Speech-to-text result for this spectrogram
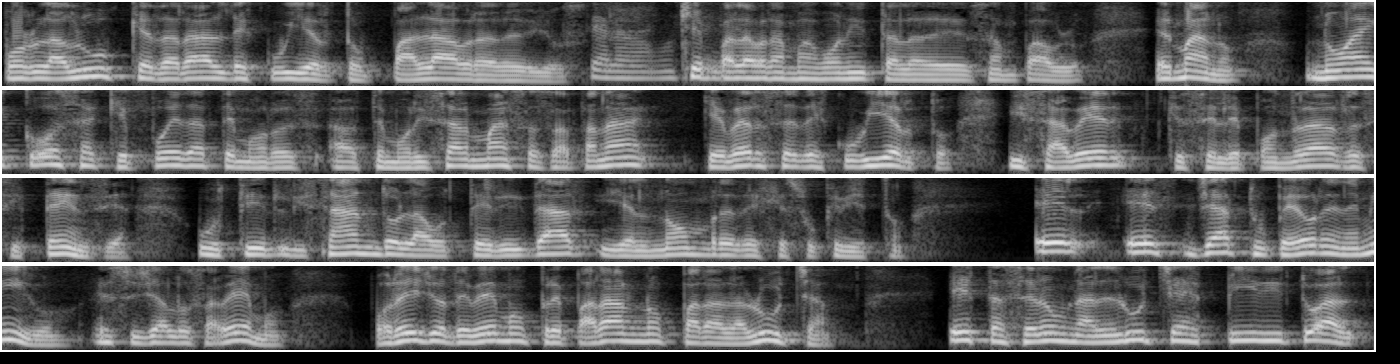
por la luz quedará al descubierto palabra de Dios. Qué palabra más bonita la de San Pablo. Hermano, no hay cosa que pueda atemorizar más a Satanás que verse descubierto y saber que se le pondrá resistencia, utilizando la autoridad y el nombre de Jesucristo. Él es ya tu peor enemigo, eso ya lo sabemos. Por ello debemos prepararnos para la lucha, esta será una lucha espiritual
